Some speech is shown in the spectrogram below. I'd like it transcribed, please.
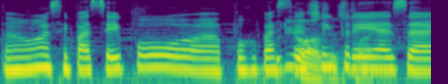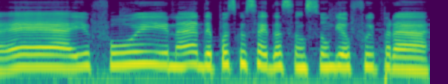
Então, assim, passei por, por bastante Curiosa empresa. É, e fui, né? Depois que eu saí da Samsung, eu fui para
